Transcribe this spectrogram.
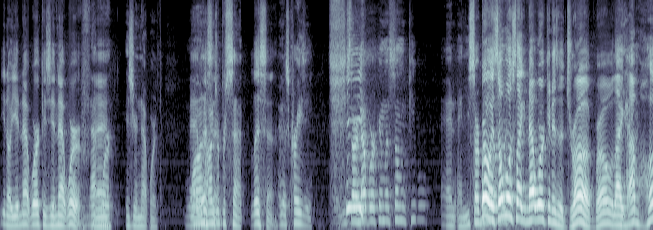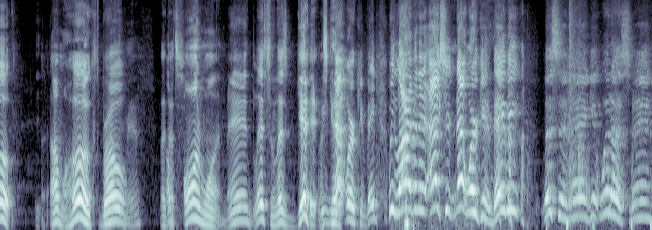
you know, your network is your net worth. Network is your net worth, one listen. hundred percent, Listen, and it's crazy. You start networking with some people, and and you start, bro it's those almost like networking is a drug bro. Like Yeah. i'm hooked. I'm hooked bro. Man. That- i'm That's on one man. Listen let's get it. Let's we get it. networking baby. We live and in action networking baby. Listen man get with us man.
